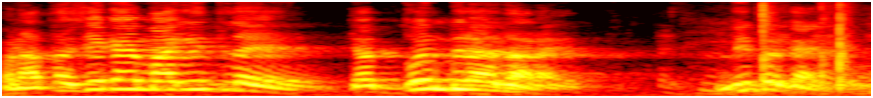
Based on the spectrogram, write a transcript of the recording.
पण आता जे काय मागितलंय त्यात दोन बिराजदार आहेत. मी तर काय करू?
